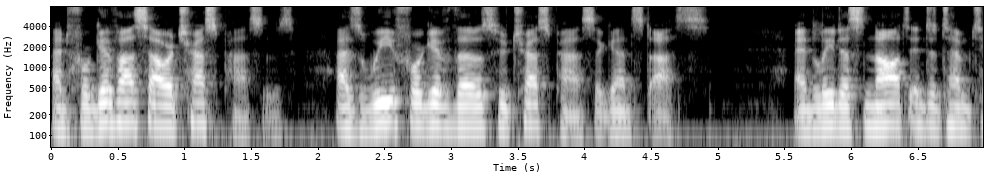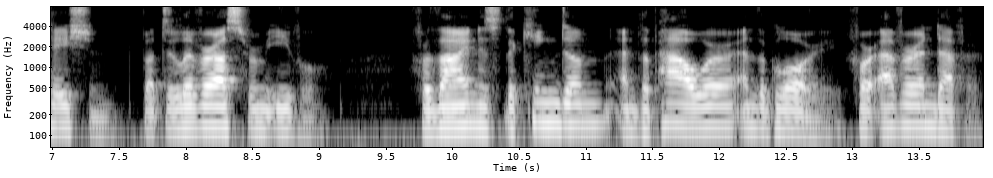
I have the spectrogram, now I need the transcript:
and forgive us our trespasses, as we forgive those who trespass against us. And lead us not into temptation, but deliver us from evil. For thine is the kingdom, and the power, and the glory, for ever and ever.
